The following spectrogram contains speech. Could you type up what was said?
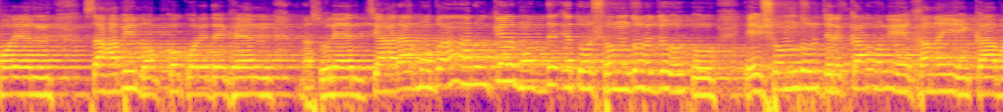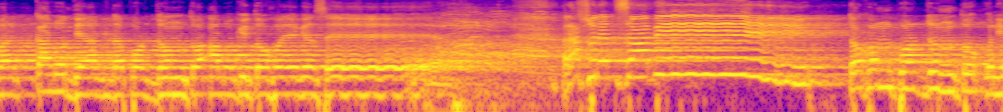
পড়েন। সাহাবী লক্ষ্য করে দেখেন, রাসূলের চেহারা মুবারকের মধ্যে এত সৌন্দর্য। এই সৌন্দর্যের কারণে খানাই কাবার কালো দেয়ালটা পর্যন্ত আলোকিত হয়ে গেছে। রাসূলের সাহাবী তখন পর্যন্ত উনি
